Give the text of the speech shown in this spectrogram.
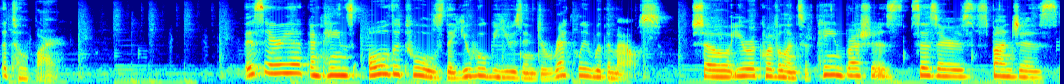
the toolbar. This area contains all the tools that you will be using directly with the mouse, so your equivalents of paintbrushes, scissors, sponges,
